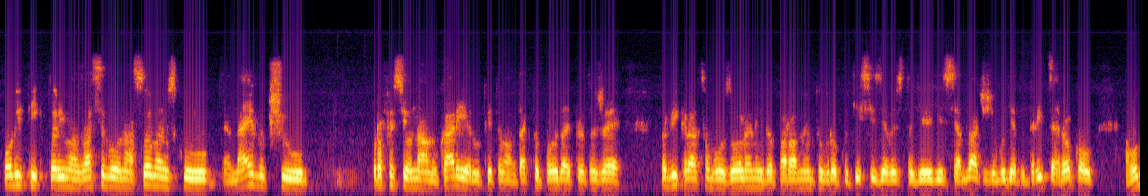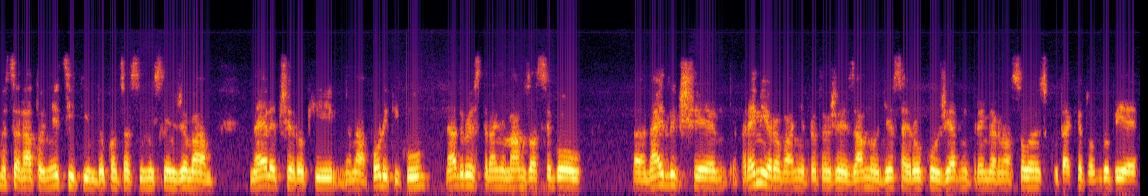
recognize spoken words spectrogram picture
politik, ktorý má za sebou na Slovensku najdlhšiu profesionálnu kariéru, keď to mám takto povedať, pretože Prvýkrát som bol zvolený do parlamentu v roku 1992, čiže bude to 30 rokov a vôbec sa na to necítim. Dokonca si myslím, že mám najlepšie roky na politiku. Na druhej strane mám za sebou e, najdlhšie premiérovanie, pretože za mnou 10 rokov žiadny premiér na Slovensku takéto obdobie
